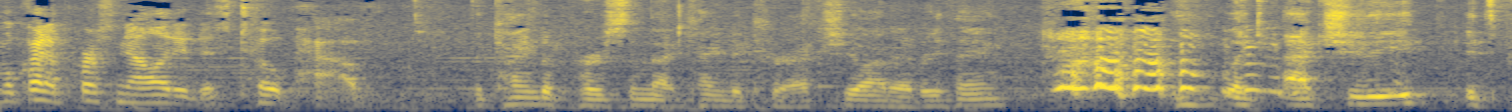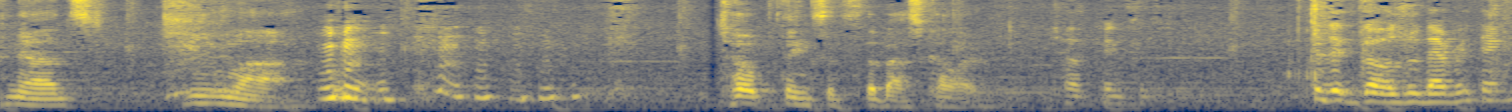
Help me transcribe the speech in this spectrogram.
What kind of personality does taupe have? The kind of person that kind of corrects you on everything. like, actually, it's pronounced Tuma. taupe thinks it's the best color. Taupe thinks because it goes with everything.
